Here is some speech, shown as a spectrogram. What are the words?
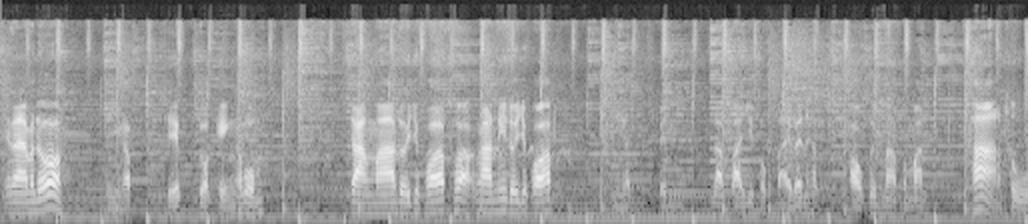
นี่นายมาดูนี่ครับเชฟตัวเก่งครับผมจ้างมาโดยเฉพาะเพื่องานนี้โดยเฉพาะครับนี่ครับเป็นลาบปลายี่สกสายไปนะครับ เอาขึ้นมาประมาณ 5 ตัว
